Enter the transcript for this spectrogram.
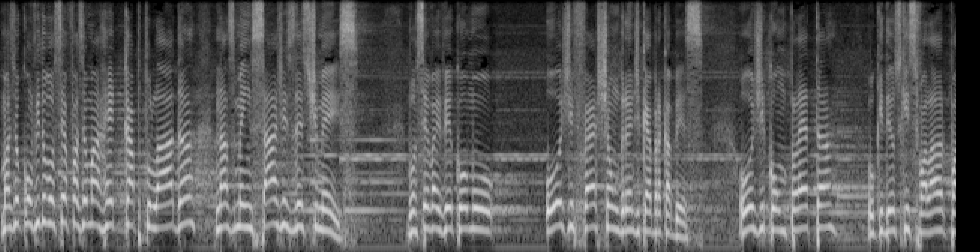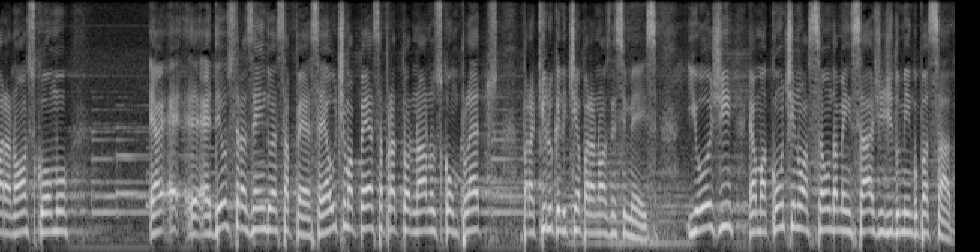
Mas eu convido você a fazer uma recapitulada nas mensagens deste mês. Você vai ver como hoje fecha um grande quebra-cabeça. Hoje completa o que Deus quis falar para nós como É, é, é, Deus trazendo essa peça, é a última peça para tornar-nos completos para aquilo que Ele tinha para nós nesse mês. E hoje é uma continuação da mensagem de domingo passado.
